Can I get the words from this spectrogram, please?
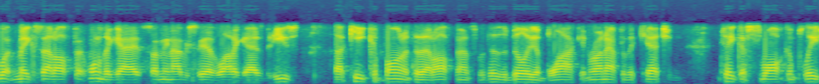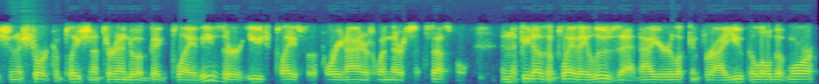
what makes that offense. One of the guys. I mean, obviously, they have a lot of guys, but he's a key component to that offense with his ability to block and run after the catch and take a small completion, a short completion, and turn it into a big play. These are huge plays for the 49ers when they're successful. And if he doesn't play, they lose that. Now you're looking for Aiyuk a little bit more.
